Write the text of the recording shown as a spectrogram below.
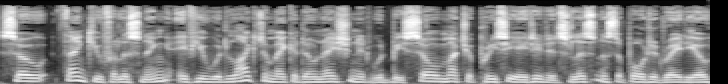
So thank you for listening. If you would like to make a donation, it would be so much appreciated. It's listener supported radio.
